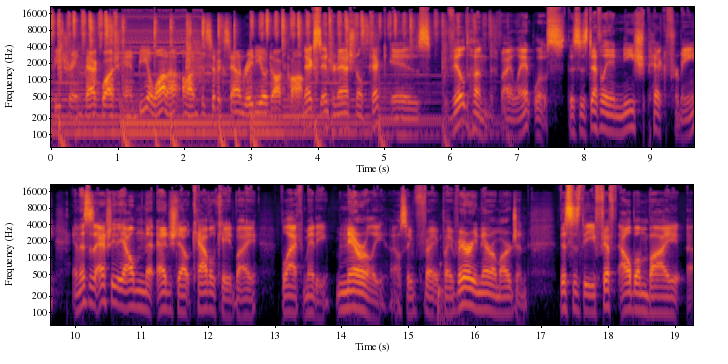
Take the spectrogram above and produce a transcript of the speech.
featuring Backxwash and Biawana on PacificSoundRadio.com. Next international pick is Wildhund by Lantlos. This is definitely a niche pick for me, and this is actually the album that edged out Cavalcade by Black Midi narrowly. I'll say by, by very narrow margin. This is the fifth album by uh,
